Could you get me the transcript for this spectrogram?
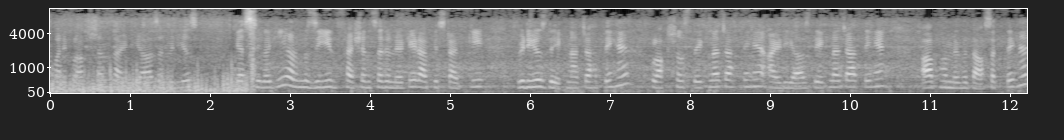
हमारे कलेक्शन आइडियाज़ और वीडियोस कैसी लगी और मज़ीद फ़ैशन से रिलेटेड आप इस टाइप की वीडियोस देखना चाहते हैं कलेक्शंस देखना चाहते हैं आइडियाज़ देखना चाहते हैं, आप हमें बता सकते हैं।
